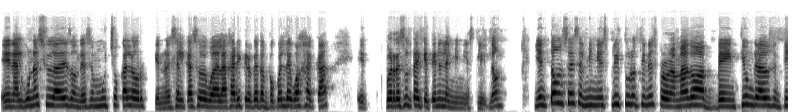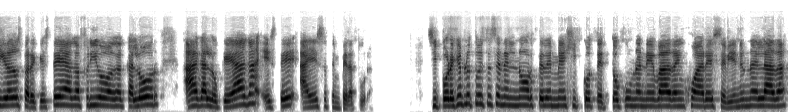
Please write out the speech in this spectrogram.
en algunas ciudades donde hace mucho calor, que no es el caso de Guadalajara y creo que tampoco el de Oaxaca, eh, pues resulta que tienen el mini split, ¿no? Y entonces el mini split tú lo tienes programado a 21 grados centígrados para que esté, haga frío, haga calor, haga lo que haga, esté a esa temperatura. Si, por ejemplo, tú estás en el norte de México, te toca una nevada en Juárez, se viene una helada,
